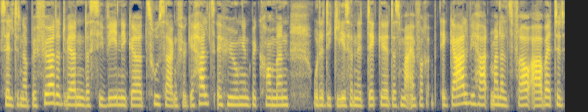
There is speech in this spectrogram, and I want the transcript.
seltener befördert werden, dass sie weniger Zusagen für Gehaltserhöhungen bekommen oder die gläserne Decke, dass man einfach, egal wie hart man als Frau arbeitet,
